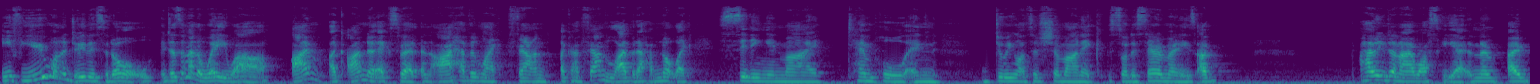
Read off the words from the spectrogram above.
if you want to do this at all, it doesn't matter where you are. I'm like I'm no expert and I haven't like found like I've found light, but I have not like sitting in my temple and doing lots of shamanic sort of ceremonies. I've I haven't done ayahuasca yet, and I, I,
